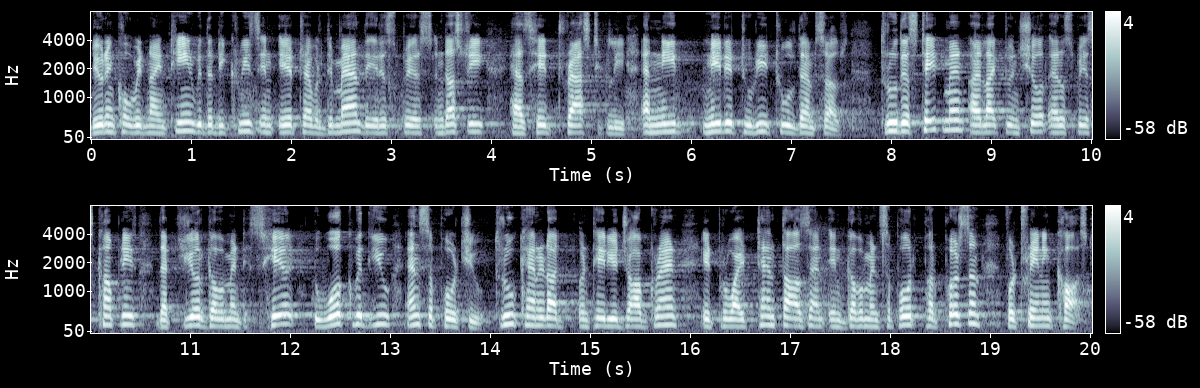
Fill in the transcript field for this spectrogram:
during COVID-19, with the decrease in air travel demand, the aerospace industry has hit drastically and need, needed to retool themselves. Through this statement, I'd like to ensure aerospace companies that your government is here to work with you and support you. Through Canada Ontario Job Grant, it provides 10,000 in government support per person for training cost.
